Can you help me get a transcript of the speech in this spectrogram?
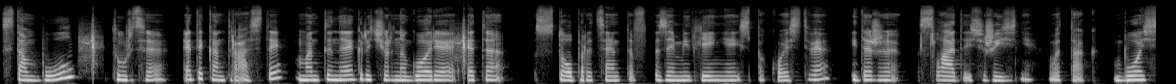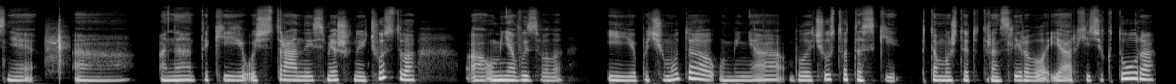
Стамбул, Турция — это контрасты. Монтенегро, Черногория — это сто процентов замедление и спокойствие, и даже сладость жизни. Вот так. Босния, а, она такие очень странные смешанные чувства а, у меня вызвала. И почему-то у меня было чувство тоски, потому что это транслировала и архитектура,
